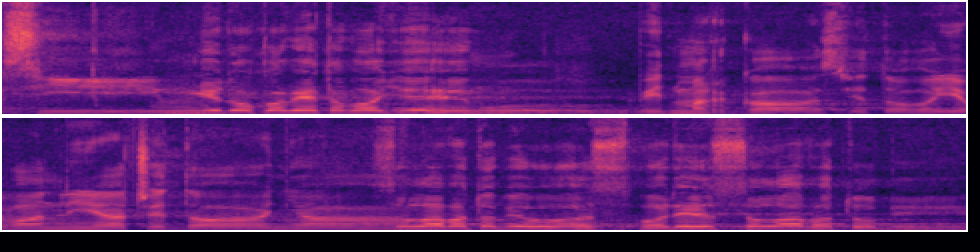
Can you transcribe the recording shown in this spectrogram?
всім. І духові Твоєму. Від Марка святого Євангелія читання. Слава Тобі, Господи, слава Тобі.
